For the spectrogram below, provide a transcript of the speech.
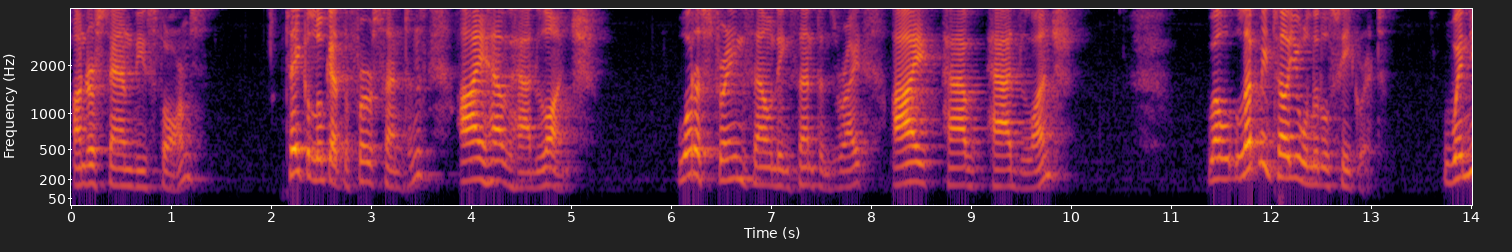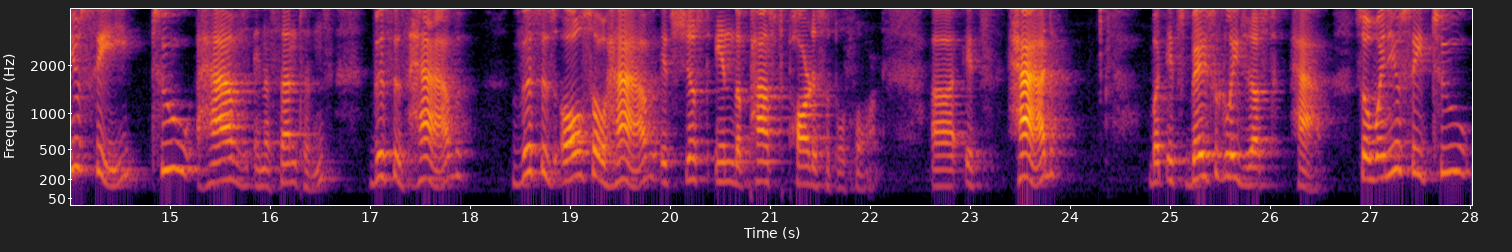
understand these forms. Take a look at the first sentence, I have had lunch. What a strange sounding sentence, right? I have had lunch. Well, let me tell you a little secret. When you see two haves in a sentence, this is have, this is also have, it's just in the past participle form. Uh, it's had, but it's basically just have. So when you see two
